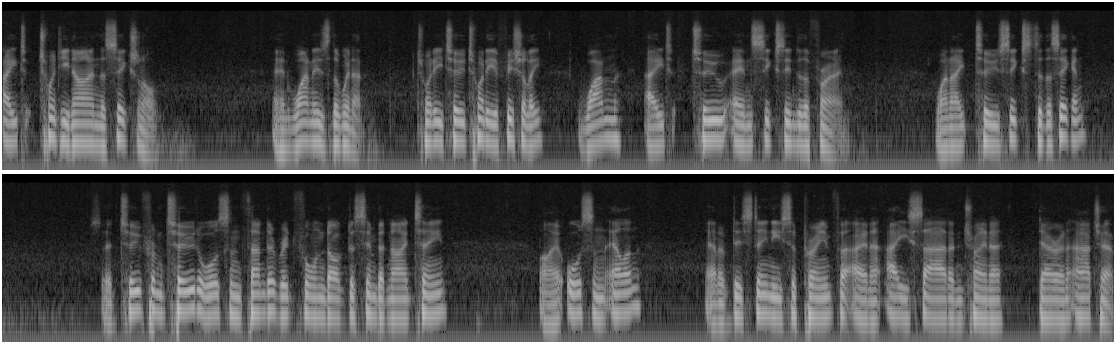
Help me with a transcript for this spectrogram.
8.29 the sectional. And one is the winner. 22-20 officially. 1, 8, 2 and 6 into the frame. 1, 8, 2, 6 to the second. So two from two to Orson Thunder, Red Fawn Dog, December 19 by Orson Allen out of Destiny Supreme for owner A. Sard and trainer Darren Archer.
